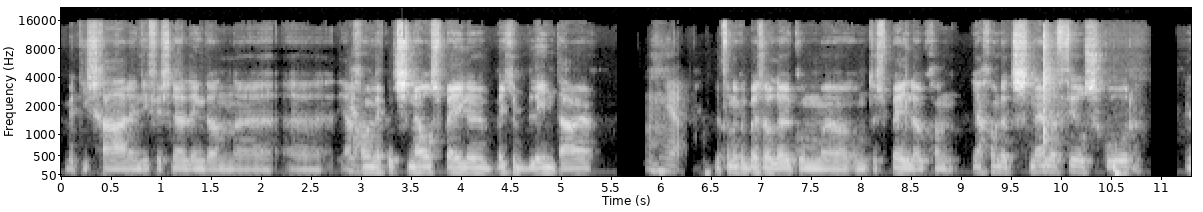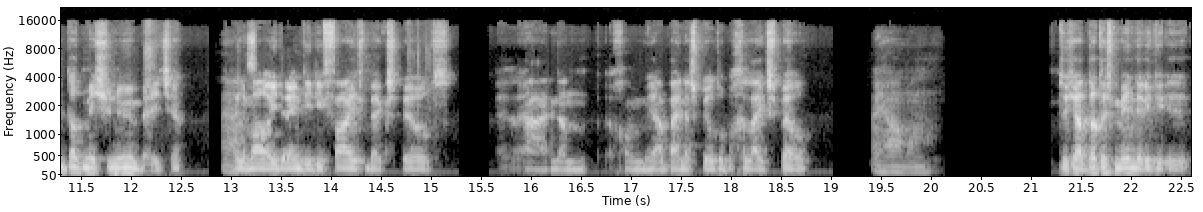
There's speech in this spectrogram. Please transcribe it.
met die schade en die versnelling dan uh, uh, ja, ja, gewoon lekker snel spelen. Een beetje blind daar. Ja. Dan vond ik het best wel leuk om, uh, om te spelen. Ook gewoon, ja, gewoon dat snelle, veel scoren. En dat mis je nu een beetje. Ja, Helemaal iedereen die die five-back speelt. Ja, en dan gewoon ja, bijna speelt op een gelijk spel. Ja, man. Dus ja, dat is minder. Ik, ik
